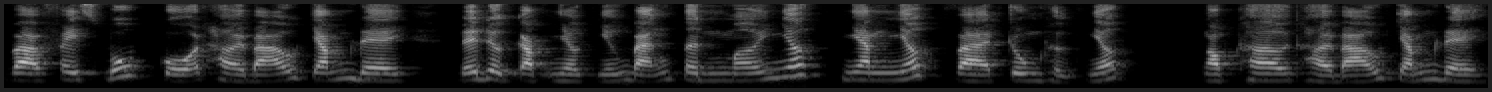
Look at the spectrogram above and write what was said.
và facebook của Thời báo chấm đề để được cập nhật những bản tin mới nhất, nhanh nhất và trung thực nhất. Ngọc Thơ Thời báo chấm đề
